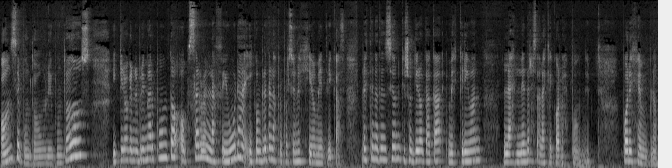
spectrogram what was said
11.1 y punto 2 y quiero que en el primer punto observen la figura y completen las proporciones geométricas. Presten atención que yo quiero que acá me escriban las letras a las que corresponde. Por ejemplo,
